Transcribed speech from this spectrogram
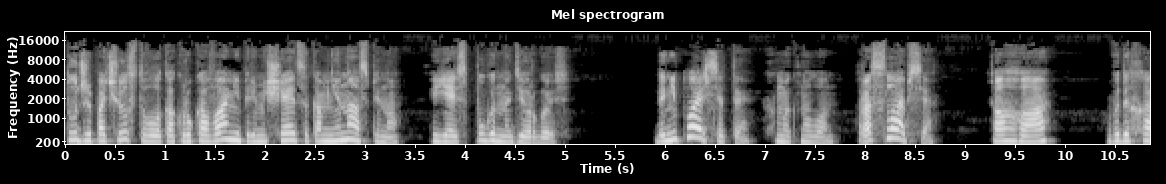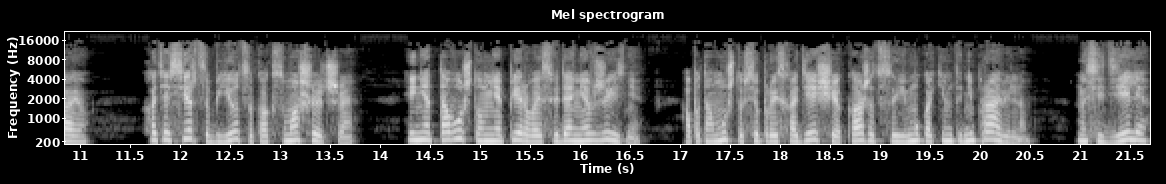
Тут же почувствовала, как рукава не перемещается ко мне на спину, и я испуганно дергаюсь. «Да не парься ты», — хмыкнул он, — «расслабься». «Ага», — выдыхаю, хотя сердце бьется, как сумасшедшее. И не от того, что у меня первое свидание в жизни, а потому, что все происходящее кажется ему каким-то неправильным. Мы сидели,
